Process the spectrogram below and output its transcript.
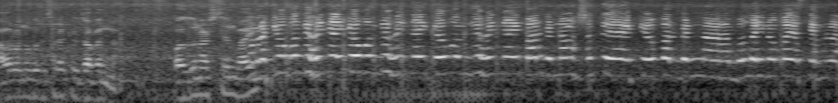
আমার অনুভূতি ছাড়া কেউ যাবেন না। কতজন আসছেন ভাই? আমরা কেউ বন্দি হই নাই পারবেন না আমার সাথে কেউ পারবেন না। বোঝাই নৌকায় আছি আমরা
